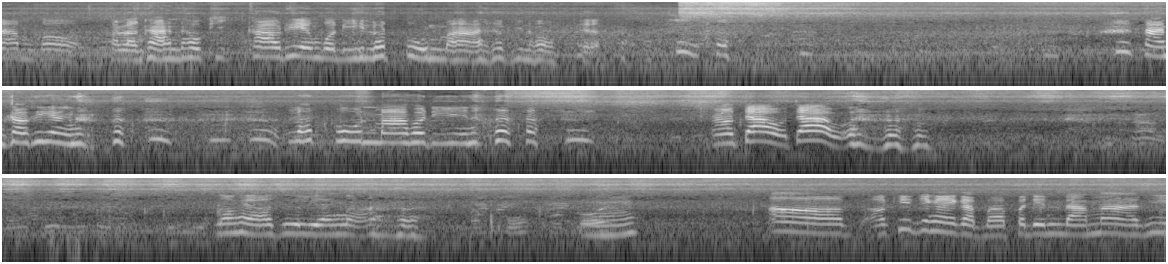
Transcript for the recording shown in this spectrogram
ตั้มก็กำลังทานเท่าคิข้าวเที่ยงพอดีรถปูนมาครับพี่น้องทานข้าวเที่ยงนะรถปูนมาพอดีนะเอาเจ้าเจ้าน้องแพรเอาซื้อเลี้ยงนะเออเอาคิดยังไงกับประเด็นดราม่าที่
